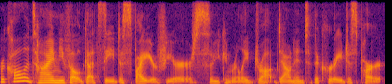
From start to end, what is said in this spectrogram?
Recall a time you felt gutsy despite your fears, so you can really drop down into the courageous part.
